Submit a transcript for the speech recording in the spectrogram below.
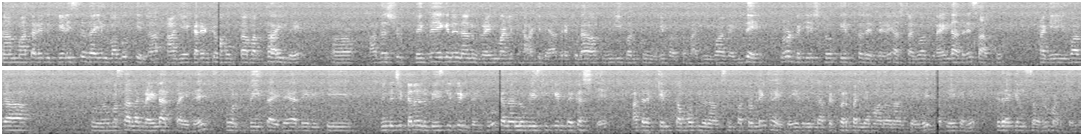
ನಾನು ಮಾತಾಡಿದ್ದು ಕೇಳಿಸ್ತದ ಇಲ್ವಾ ಗೊತ್ತಿಲ್ಲ. ಹಾಗೆ ಕರೆಂಟ್ ಹೋಗ್ತಾ ಬರ್ತಾ ಇದೆ. ಆದಷ್ಟು ಬೇಗ ಬೇಗನೆ ನಾನು ಗ್ರೈಂಡ್ ಮಾಡಲಿಕ್ಕೆ ಹಾಕಿದೆ. ಆದರೆ ಕೂಡ ಉಂಗಿ ಬಂತು ಉಂಗಿ ಬಂತು. ಹಾಗೆ ಇವಾಗ ಇದೆ. ನೋಡಬೇಕು ಎಷ್ಟು ಹೊತ್ತು ಇರ್ತದೆ ಅಂತೇಳಿ. ಅಷ್ಟಾಗುವಾಗ ಗ್ರೈಂಡ್ ಆದರೆ ಸಾಕು. ಹಾಗೆ ಇವಾಗ ಮಸಾಲ ಗ್ರೈಂಡ್ ಆಗ್ತಾ ಇದೆ. ಫೋರ್ಕ್ ಬೇಯ್ತಾ ಇದೆ. ಅದೇ ರೀತಿ ಇನ್ನು ಚಿಕನನ್ನು ಬೇಯಿಸ್ಲಿಕ್ಕೆ ಇಡಬೇಕು. ಚಿಕನನ್ನು ಬೇಯಿಸ್ಲಿಕ್ಕೆ ಇಡಬೇಕಷ್ಟೇ. ಅದಕ್ಕಿಂತ ಮೊದಲು ನಾನು ಸ್ವಲ್ಪ ತೊಂಡೆಕಾಯಿ ಇದೆ. ಇದರಿಂದ ಪೆಪ್ಪರ್ ಪಲ್ಯ ಮಾಡೋಣ ಅಂತೇಳಿ ಬೇಗನೆ ಇದರ ಕೆಲಸವನ್ನು ಮಾಡ್ತೇನೆ.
